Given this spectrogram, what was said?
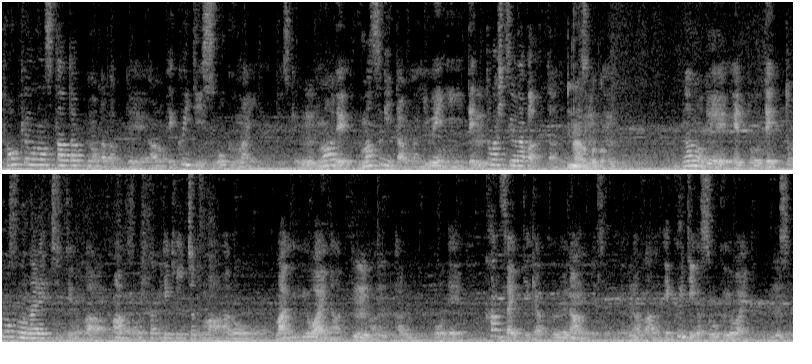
東京のスタートアップの方ってあのエクイティすごくうまいんですけど、うん。今までうますぎたがゆえにデットが必要なかったんですよ、なるほど。なので、えっと、デットのそのナレッジっていうのがあの比較的ちょっとまああの、まあ、弱いなっていうのがある方で、関西って逆なんですよね、なんかあのエクイティがすごく弱いんですよ、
